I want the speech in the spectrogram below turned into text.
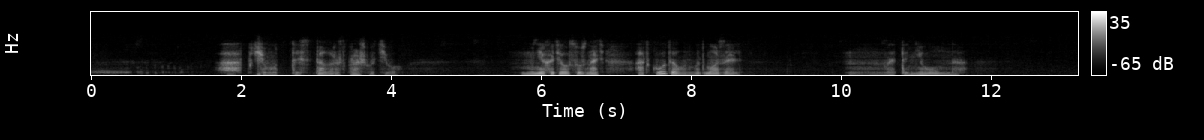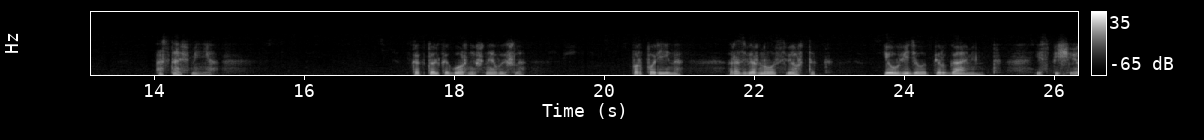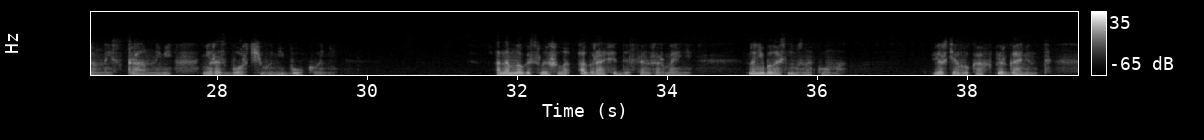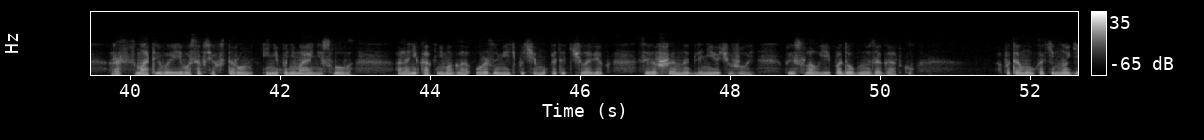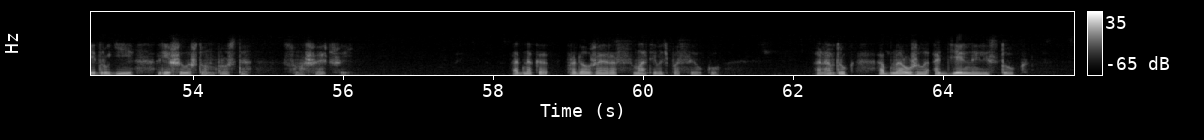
А почему ты стала расспрашивать его? Мне хотелось узнать, откуда он, мадемуазель. Это неумно. Оставь меня. Как только горничная вышла, Пурпурина развернула сверток и увидела пергамент, испещренный странными, неразборчивыми буквами. Она много слышала о графе де Сен-Жермене, но не была с ним знакома. Вертя в руках пергамент, рассматривая его со всех сторон и не понимая ни слова, она никак не могла уразуметь, почему этот человек, совершенно для нее чужой, прислал ей подобную загадку, а потому, как и многие другие, решила, что он просто сумасшедший. Однако, продолжая рассматривать посылку, она вдруг обнаружила отдельный листок.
